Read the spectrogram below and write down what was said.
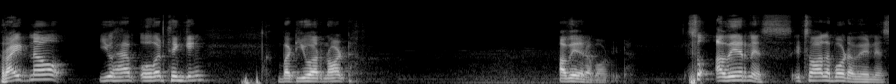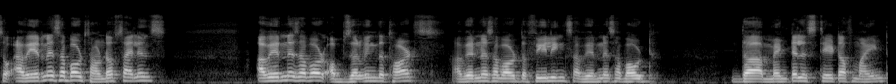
right now you have over thinking but you are not aware about it so awareness it's all about awareness so awareness about sound of silence awareness about observing the thoughts awareness about the feelings awareness about the mental state of mind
